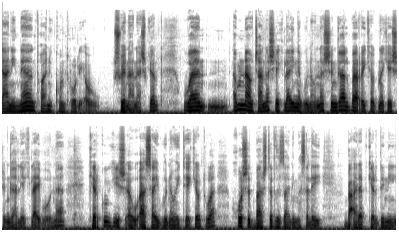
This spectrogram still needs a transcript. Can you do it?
یعنی نان توانی کۆنتترۆلی ئەو شوێنانەش بکەن و ئەم ناوچانە شێکلای نەبوونەوە نە شنگال بە ڕێککەوتنەکەی شنگال یەکلای بوو نە کەرکووکیش ئەو ئاسایی بوونەوەی تێکەوتووە خۆشت باشتر دەزانی مەسلەی بە عەربکردنی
